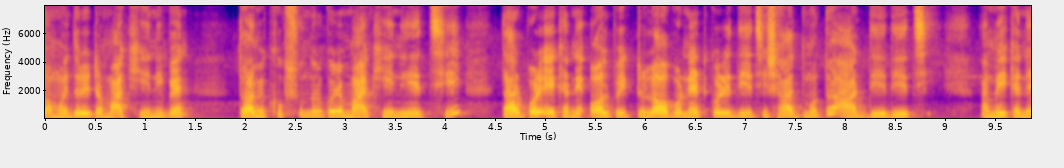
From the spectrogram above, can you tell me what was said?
সময় ধরে এটা মাখিয়ে নেবেন। তো আমি খুব সুন্দর করে মাখিয়ে নিয়েছি। তারপর এখানে অল্প একটু লবণ অ্যাড করে দিয়েছি স্বাদ মতো, আর দিয়ে দিয়েছি আমি এখানে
